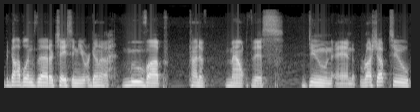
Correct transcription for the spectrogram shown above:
the goblins that are chasing you are gonna move up, kind of mount this dune and rush up to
